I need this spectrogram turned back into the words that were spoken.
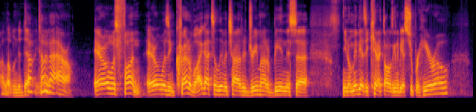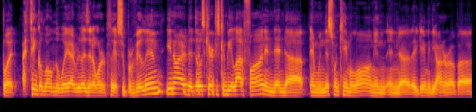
I love them to death. Tell, tell me about Arrow. Arrow was fun. Arrow was incredible. I got to live a childhood dream out of being this, uh, you know, maybe as a kid I thought I was going to be a superhero, but I think along the way I realized that I wanted to play a supervillain. You know, I, that those characters can be a lot of fun. And and uh, and when this one came along and and uh, they gave me the honor of uh,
